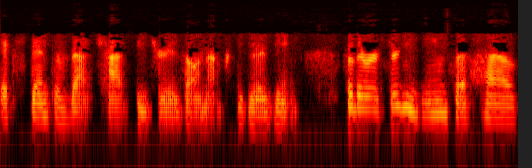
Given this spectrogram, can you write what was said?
extent of that chat feature is on that particular game. So there are certain games that have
